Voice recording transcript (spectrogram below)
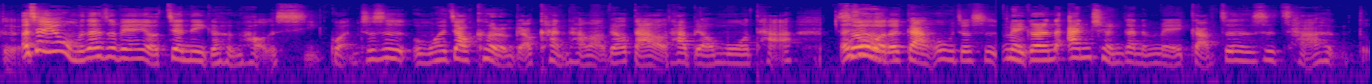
对而且因为我们在这边有建立一个很好的习惯，就是我们会叫客人不要看他嘛，不要打扰他，不要摸他。而且所以我的感悟就是，每个人的安全感的美感真的是差很多，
